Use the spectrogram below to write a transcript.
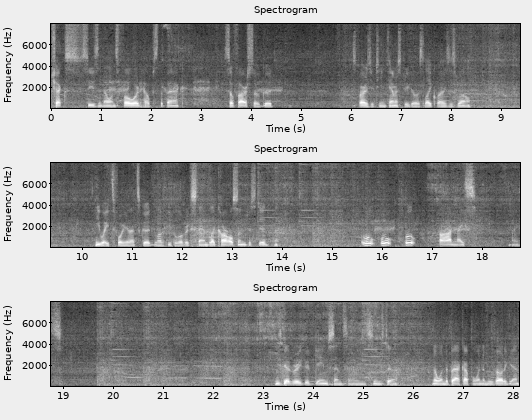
Checks, sees that no one's forward, helps the back. So far, so good far as your team chemistry goes, likewise as well. He waits for you, that's good. A lot of people overextend, like Carlson just did. ooh, ooh, ooh. Ah, nice. Nice. He's got very good game sense and he seems to know when to back up and when to move out again.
